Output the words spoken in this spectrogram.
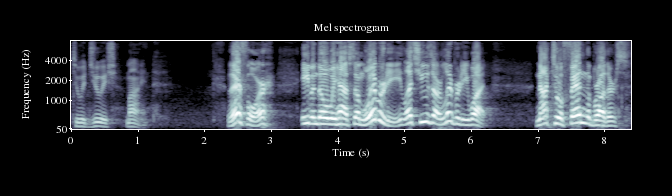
to a Jewish mind. Therefore, even though we have some liberty, let's use our liberty what? Not to offend the brothers,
